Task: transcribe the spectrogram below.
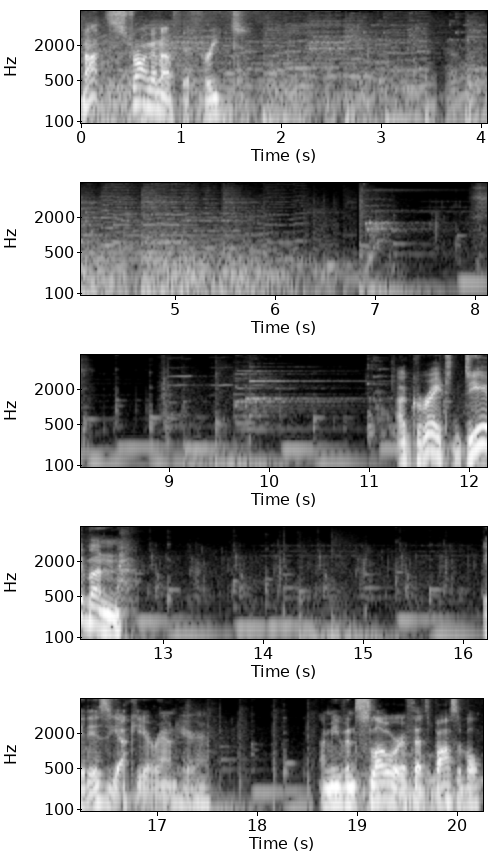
Not strong enough, Ifrit. A great demon. It is yucky around here. I'm even slower if that's possible.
